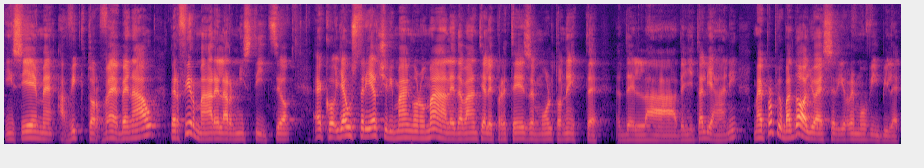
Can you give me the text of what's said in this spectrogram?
insieme a Viktor Webenau per firmare l'armistizio. Ecco, gli austriaci rimangono male davanti alle pretese molto nette della- degli italiani, ma è proprio Badoglio a essere irremovibile.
